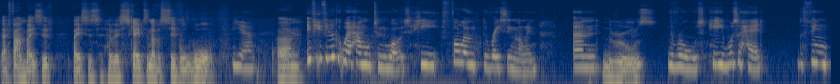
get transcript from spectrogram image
their fan bases bases have escaped another civil war. Yeah. Um, If if you look at where Hamilton was, he followed the racing line and the rules. the rules. He was ahead. The thing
